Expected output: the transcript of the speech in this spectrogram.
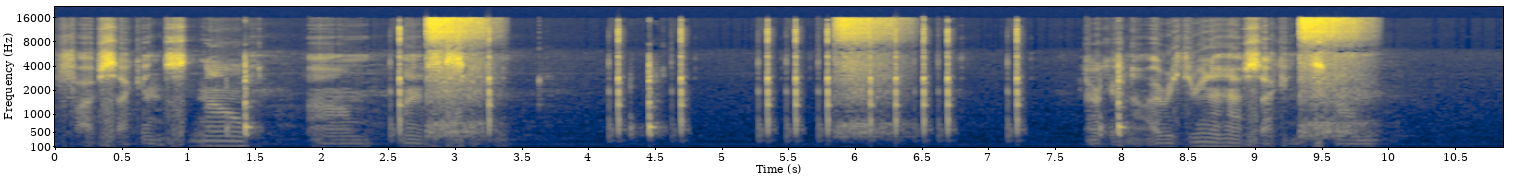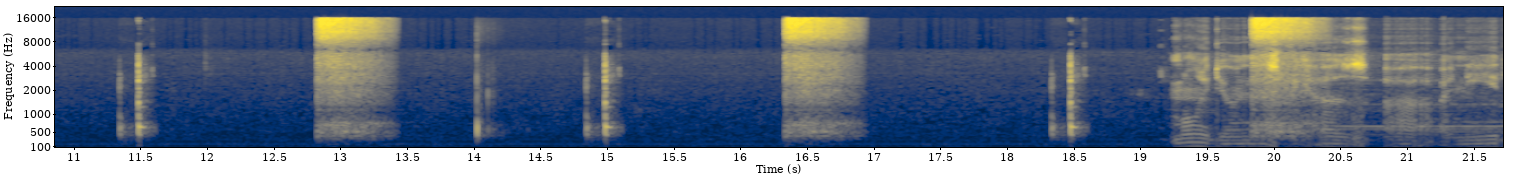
Five seconds. No. Um. Minus a second. Okay, now every three and a half seconds. Um. I'm only doing this because uh, I need.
